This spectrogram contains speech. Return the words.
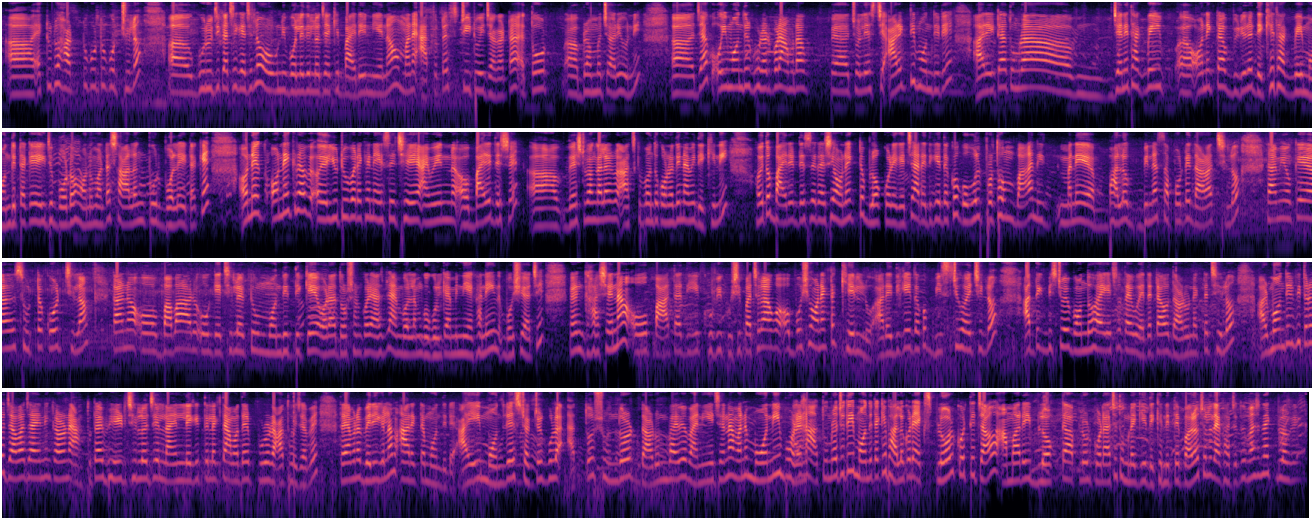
একটু একটু হাঁটু কুটু করছিল। আহ, গুরুজি কাছে গেছিল উনি বলে দিল যে কি বাইরে নিয়ে নাও। মানে এতটা স্ট্রিট ওই জায়গাটা এত ব্রহ্মচারী উনি। যাক ওই মন্দির ঘোরার পরে আমরা চলে এসেছি আরেকটি মন্দিরে। আর এটা তোমরা জেনে থাকবেই আহ, অনেকটা ভিডিওতে দেখে থাকবে এই মন্দিরটাকে এই যে বড় হনুমানটা সালাংপুর বলে এটাকে। অনেক অনেকরা ইউটিউবার এখানে এসেছে আই মিন বাইরের দেশে। ওয়েস্ট বেঙ্গলের আজকে পর্যন্ত কোনোদিন আমি দেখিনি। হয়তো বাইরের দেশের এসে অনেকটা ব্লক করে গেছে। আর এদিকে দেখো গুগল প্রথম বা মানে ভালো বিনা সাপোর্টে দাঁড়াচ্ছিল। তা আমি ওকে শ্যুটটা করছিলাম। কারণ ও বাবা আর ও গেছিল একটু মন্দির দিকে ওরা দর্শন করে আসবে। আমি বললাম গুগলকে আমি নিয়ে এখানেই বসে আছি। কারণ ঘাসে না ও পাটা দিয়ে খুবই খুশি পাচ্ছিল আর বসে অনেকটা খেললো। আর এদিকে দেখো বৃষ্টি হয়েছিল। আর্ধেক বৃষ্টি হয়ে বন্ধ হয়ে গেছিল, তাই ওয়েদারটাও দারুণ একটা ছিল। আর মন্দির ভিতরে যাওয়া যায়নি কারণ এতটাই ভিড় ছিল যে লাইন লেগেতে লাগতে আমাদের পুরো রাত হয়ে যাবে। তাই আমরা বেরিয়ে গেলাম আর একটা মন্দিরে। আর এই মন্দিরের স্ট্রাকচারগুলো এত সুন্দর দারুণভাবে বানিয়েছে না মানে মনই ভরে না। তোমরা যদি এই মন্দিরটাকে ভালো করে এক্সপ্লোর করতে চাও, আমার এই ব্লগটা আপলোড করা আছে, তোমরা গিয়ে দেখে নিতে পারো। চলো দেখা যাচ্ছে তোমার সাথে ব্লগে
